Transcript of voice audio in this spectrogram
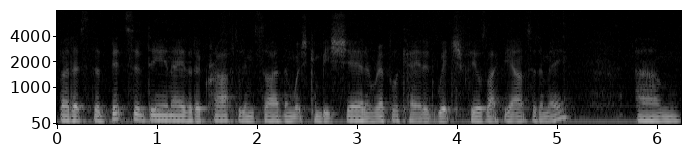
but it's the bits of DNA that are crafted inside them which can be shared and replicated which feels like the answer to me. Um,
